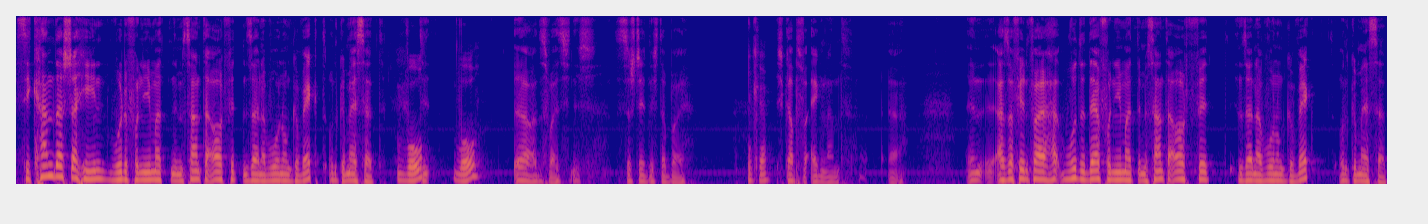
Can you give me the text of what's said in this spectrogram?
Sikander Shahin wurde von jemandem im Santa-Outfit in seiner Wohnung geweckt und gemessert. Wo? Die- Wo? Ja, das weiß ich nicht. Das steht nicht dabei. Okay. Ich glaube, es war England. Ja. In, also auf jeden Fall wurde der von jemandem im Santa-Outfit in seiner Wohnung geweckt und gemessert.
